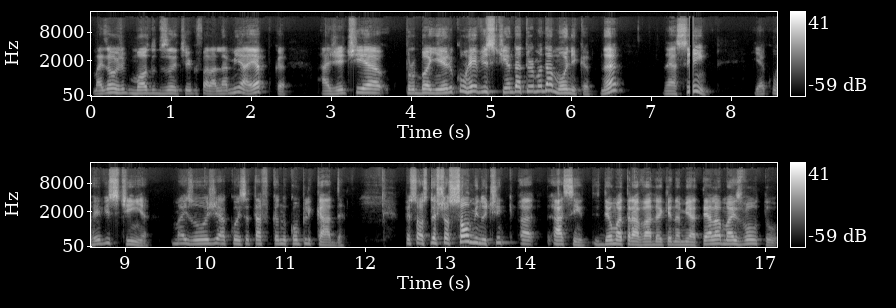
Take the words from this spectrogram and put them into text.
mas é o modo dos antigos falar. Na minha época, a gente ia pro banheiro com revistinha da turma da Mônica, né? Não é assim? Ia com revistinha. Mas hoje a coisa tá ficando complicada. Pessoal, deixou só um minutinho. Ah, assim, deu uma travada aqui na minha tela, mas voltou.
